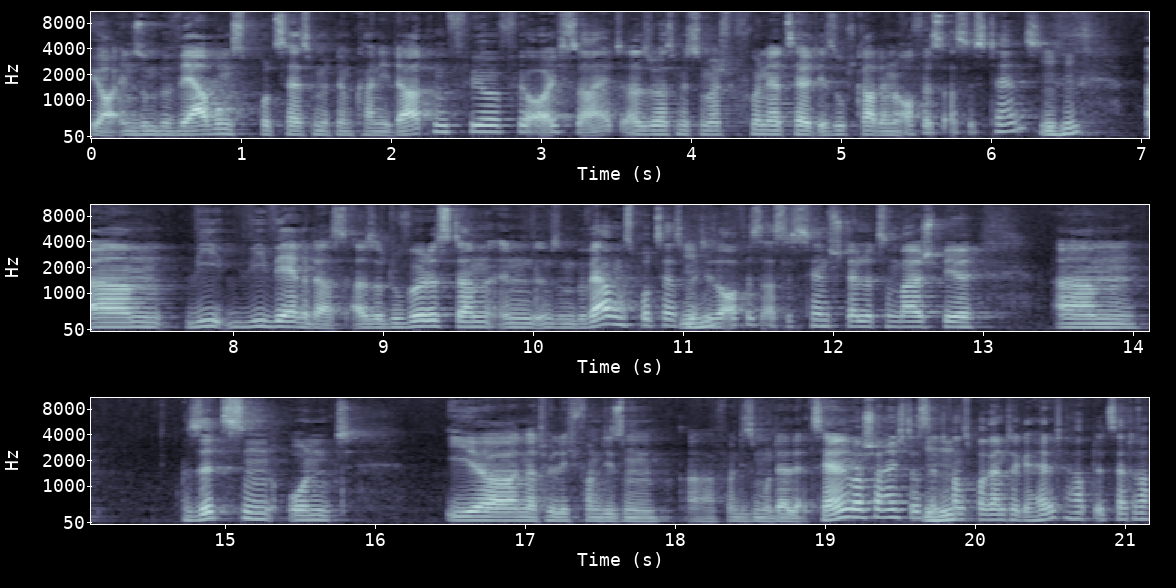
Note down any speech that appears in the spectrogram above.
ja, in so einem Bewerbungsprozess mit einem Kandidaten für, für euch seid? Also du hast mir zum Beispiel vorhin erzählt, ihr sucht gerade eine Office-Assistenz. Mhm. Ähm, wie, wie wäre das? Also du würdest dann in, in so einem Bewerbungsprozess mhm. mit dieser Office-Assistenzstelle zum Beispiel ähm, sitzen und ihr natürlich von diesem, äh, von diesem Modell erzählen wahrscheinlich, dass ihr mhm. transparente Gehälter habt etc.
